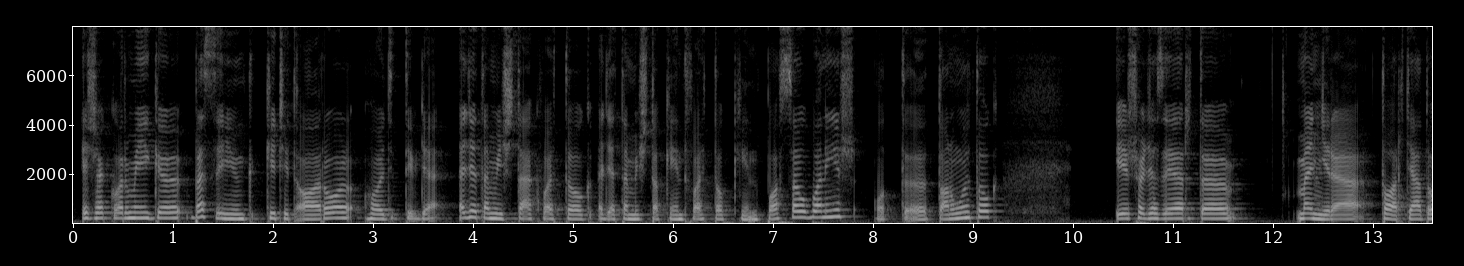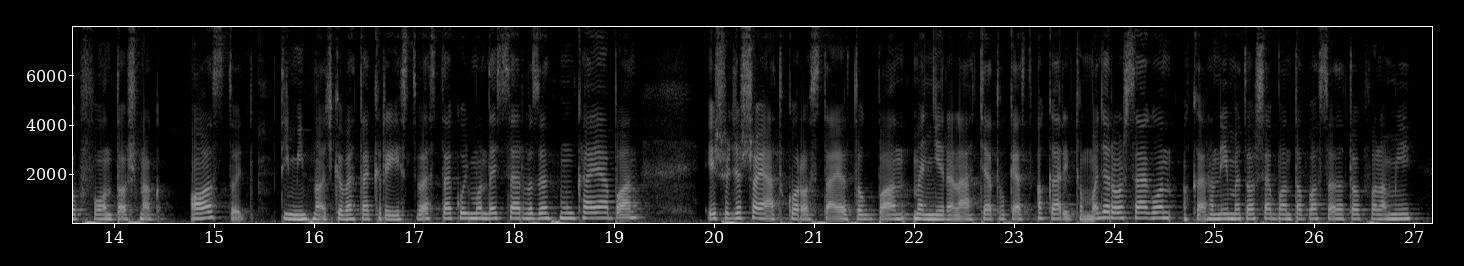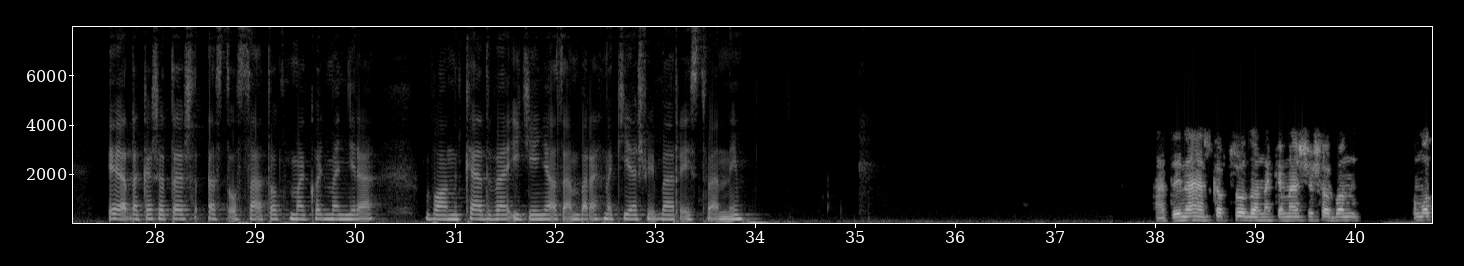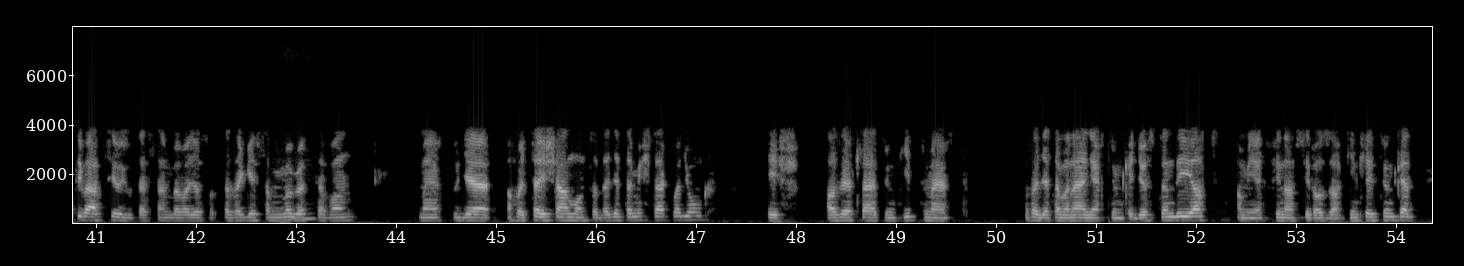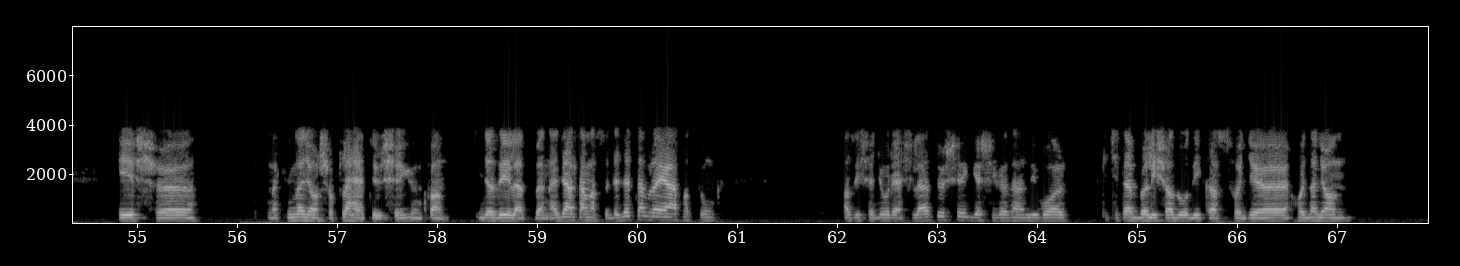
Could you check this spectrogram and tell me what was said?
És akkor még beszéljünk kicsit arról, hogy ti ugye egyetemisták vagytok, egyetemistaként vagytok kint Passauban is, ott tanultok, és hogy azért mennyire tartjátok fontosnak azt, hogy ti, mint nagykövetek részt vesztek, úgymond egy szervezet munkájában, és hogy a saját korosztályotokban mennyire látjátok ezt, akár itt a Magyarországon, akár ha Németországban tapasztaltatok valami érdekeset, ezt osszátok meg, hogy mennyire van kedve, igénye az embereknek ilyesmiben részt venni. Hát én ehhez kapcsolódom, nekem elsősorban a motiváció jut eszembe, vagy az, az egész, ami mm. mögötte van, mert ugye, ahogy te is elmondtad, egyetemisták vagyunk, és azért lehetünk itt, mert az egyetemen elnyertünk egy ösztöndíjat, ami finanszírozza a kintlétünket, és nekünk nagyon sok lehetőségünk van így az életben. Egyáltalán az, hogy egyetemre járhatunk, az is egy óriási lehetőség, és igazándiból kicsit ebből is adódik az, hogy, hogy nagyon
